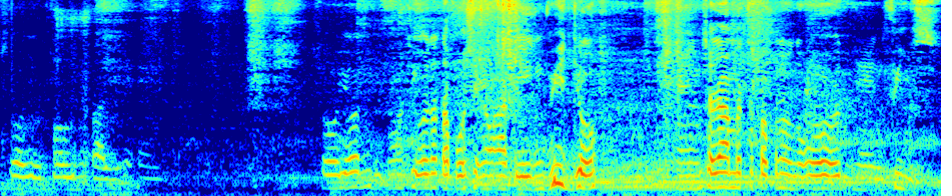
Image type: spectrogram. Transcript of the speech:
So yun, pauwi na tayo. So yun, dito na siguro tatapusin yung ating video. And salamat sa papanonood and peace.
